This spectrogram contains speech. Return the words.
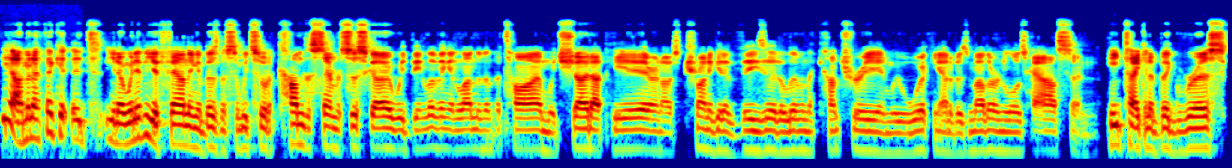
Yeah, I mean, I think it, it's, you know, whenever you're founding a business and we'd sort of come to San Francisco, we'd been living in London at the time, we'd showed up here and I was trying to get a visa to live in the country and we were working out of his mother in law's house and he'd taken a big risk,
